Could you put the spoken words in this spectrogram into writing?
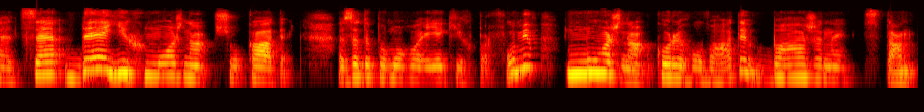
е, це де їх можна шукати, за допомогою яких парфумів можна коригувати бажаний стан.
